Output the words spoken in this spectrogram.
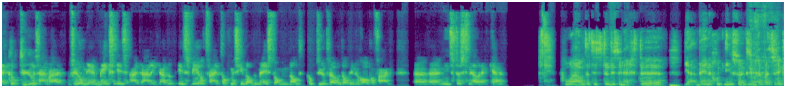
en culturen zijn waar veel meer mix is. Uiteindelijk, ja, dat is wereldwijd toch misschien wel de meest dominante cultuur, terwijl we dat in Europa vaak uh, uh, niet zo snel erkennen. Wauw, dat is, dat is echt uh, ja, bijna goed nieuws, zou ik zeggen, Patrick.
